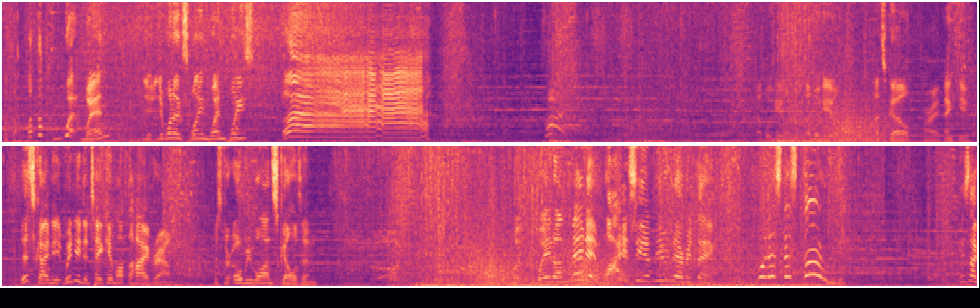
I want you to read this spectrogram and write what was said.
What the, what the, what, when? You, you want to explain when, please? Ah! Double heal, double heal. Let's go. All right, thank you. This guy need. We need to take him off the high ground, Mr. Obi Wan Skeleton. But wait a minute. Why is he immune to everything? What is this dude? He's a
